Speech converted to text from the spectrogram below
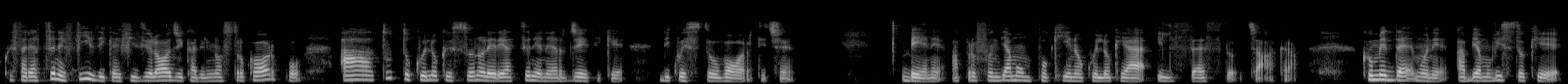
questa reazione fisica e fisiologica del nostro corpo a tutto quello che sono le reazioni energetiche di questo vortice? Bene, approfondiamo un pochino quello che è il sesto chakra. Come demone abbiamo visto che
